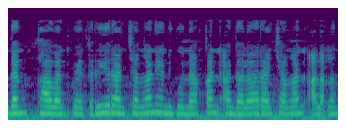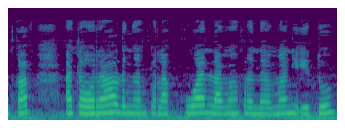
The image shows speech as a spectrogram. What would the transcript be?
dan kawan Petri. Rancangan yang digunakan adalah rancangan alat lengkap atau RAL dengan perlakuan lama perendaman yaitu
